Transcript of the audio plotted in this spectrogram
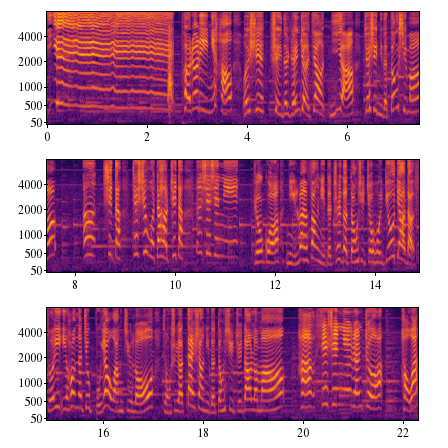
耶！破肉里你好，我是水的忍者，叫尼雅，这是你的东西吗？嗯，是的，这是我的好吃的，嗯，谢谢你。如果你乱放你的吃的东西，就会丢掉的。所以以后呢，就不要忘记喽，总是要带上你的东西，知道了吗？好，谢谢你，忍者。好啊，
